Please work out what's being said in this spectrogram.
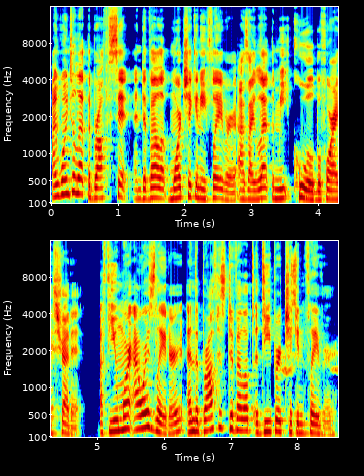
I'm going to let the broth sit and develop more chickeny flavor as I let the meat cool before I shred it. A few more hours later, and the broth has developed a deeper chicken flavor.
